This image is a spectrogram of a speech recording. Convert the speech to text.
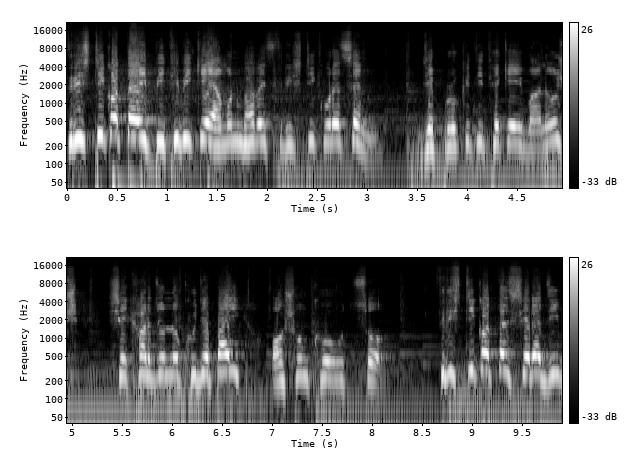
সৃষ্টিকর্তা এই পৃথিবীকে এমনভাবে সৃষ্টি করেছেন যে প্রকৃতি থেকেই মানুষ শেখার জন্য খুঁজে পায় অসংখ্য উৎস। সৃষ্টিকর্তার সেরা জীব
